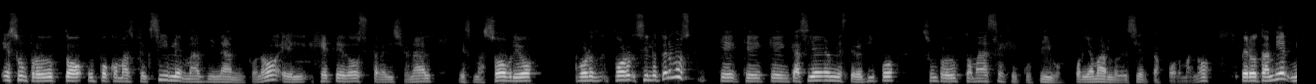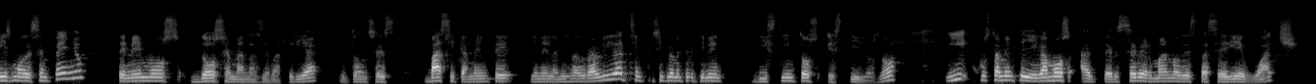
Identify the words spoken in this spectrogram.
Es un producto un poco más flexible, más dinámico, ¿no? El GT2 tradicional es más sobrio, por, si lo tenemos que, encasillar en un estereotipo, es un producto más ejecutivo, por llamarlo de cierta forma, ¿no? Pero también, mismo desempeño, tenemos dos semanas de batería, entonces básicamente tienen la misma durabilidad, simplemente tienen distintos estilos, ¿no? Y justamente llegamos al tercer hermano de esta serie, Watch.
